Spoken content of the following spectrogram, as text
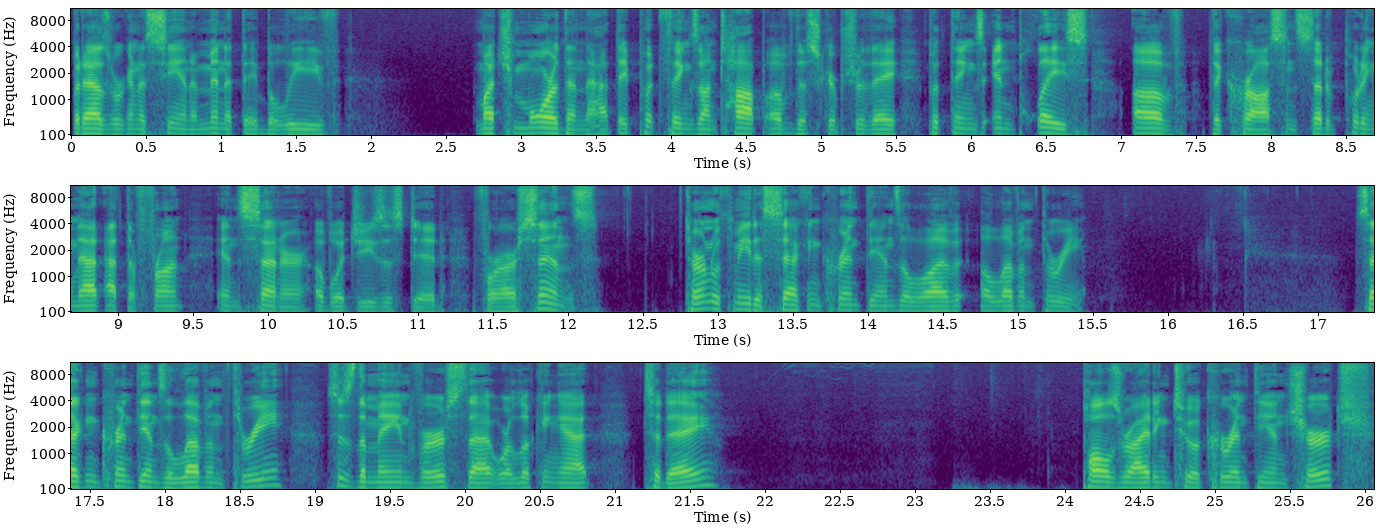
But as we're going to see in a minute, they believe much more than that. They put things on top of the scripture, they put things in place of the cross instead of putting that at the front and center of what Jesus did for our sins. Turn with me to 2 Corinthians 11, 11 3. 2 Corinthians 11:3. This is the main verse that we're looking at today. Paul's writing to a Corinthian church.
